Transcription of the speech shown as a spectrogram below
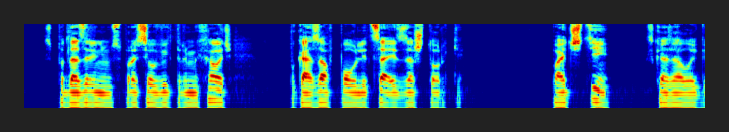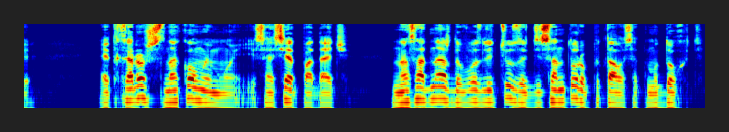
— с подозрением спросил Виктор Михайлович, показав пол лица из-за шторки. «Почти», — сказал Игорь. «Это хороший знакомый мой и сосед по даче. Нас однажды возле Тюза десантура пыталась отмудохать».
